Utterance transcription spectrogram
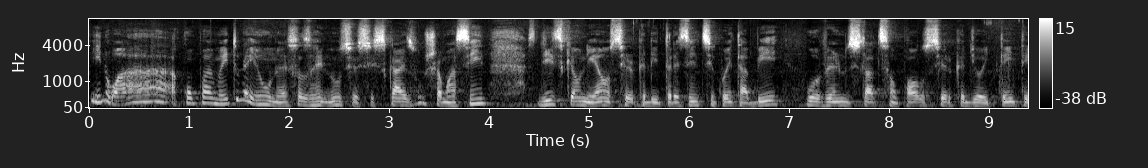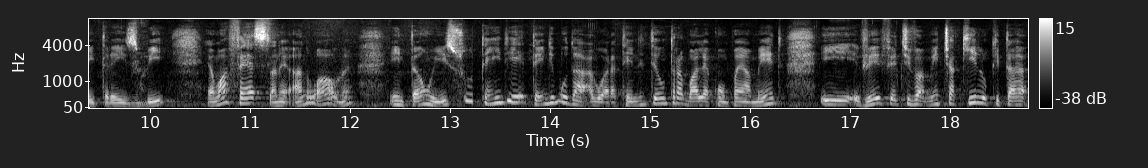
e não há acompanhamento nenhum, né? Essas renúncias fiscais, vamos chamar assim, diz que a União cerca de 350 bi, o governo do Estado de São Paulo cerca de 83 bi. É uma festa, né? Anual, né? Então, isso tem de, tem de mudar. Agora, tem de ter um trabalho de acompanhamento e ver efetivamente aquilo que está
